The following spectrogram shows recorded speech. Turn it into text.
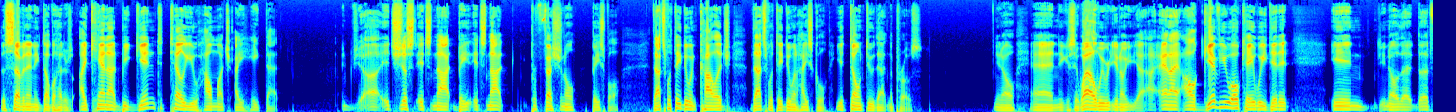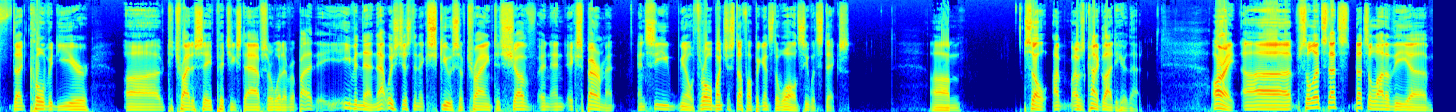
the seven inning doubleheaders. I cannot begin to tell you how much I hate that. Uh, it's just it's not ba- it's not professional baseball. That's what they do in college. That's what they do in high school. You don't do that in the pros you know, and you can say, well, we were, you know, and I, I'll give you, okay, we did it in, you know, that that that COVID year uh, to try to save pitching staffs or whatever. But even then, that was just an excuse of trying to shove and, and experiment and see, you know, throw a bunch of stuff up against the wall and see what sticks. Um, so I, I was kind of glad to hear that. All right, uh, so let's that's that's a lot of the. Uh,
